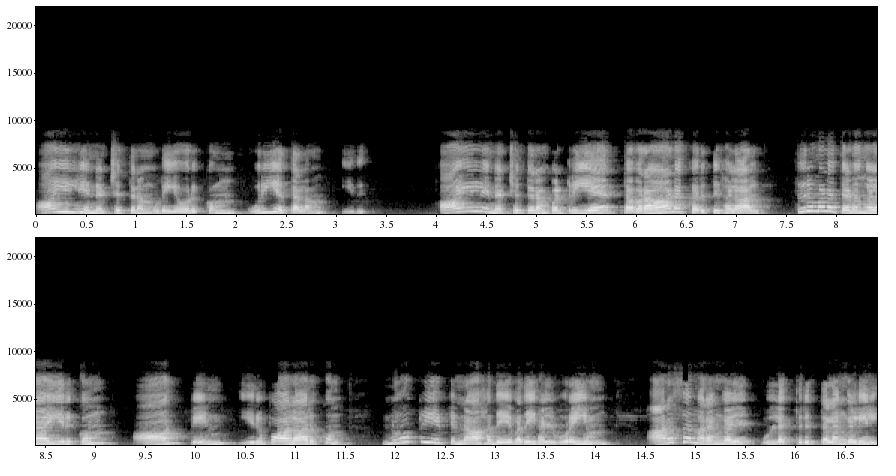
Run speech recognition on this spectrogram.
ஆயில்ய நட்சத்திரம் உடையோருக்கும் உரிய தலம் இது. ஆயில்ய நட்சத்திரம் பற்றிய தவறான கருத்துகளால் திருமண தடங்களாயிருக்கும் ஆண் பெண் இருபாலாருக்கும் நூற்றி எட்டு நாக தேவதைகள் உரையும் அரச மரங்கள் உள்ள திருத்தலங்களில்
